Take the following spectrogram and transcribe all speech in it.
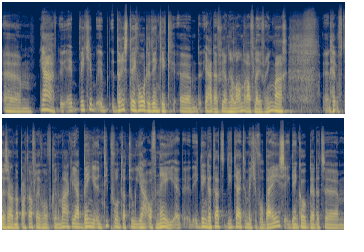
ehm, ja, eh, weet je, er is tegenwoordig denk ik, ja, daar is weer een hele andere aflevering. Maar of daar zou een aparte aflevering over kunnen maken. Ja, ben je een type voor een tattoo, ja of nee? Eh, Ik denk dat, dat die tijd een beetje voorbij is. Ik denk ook dat het ehm,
